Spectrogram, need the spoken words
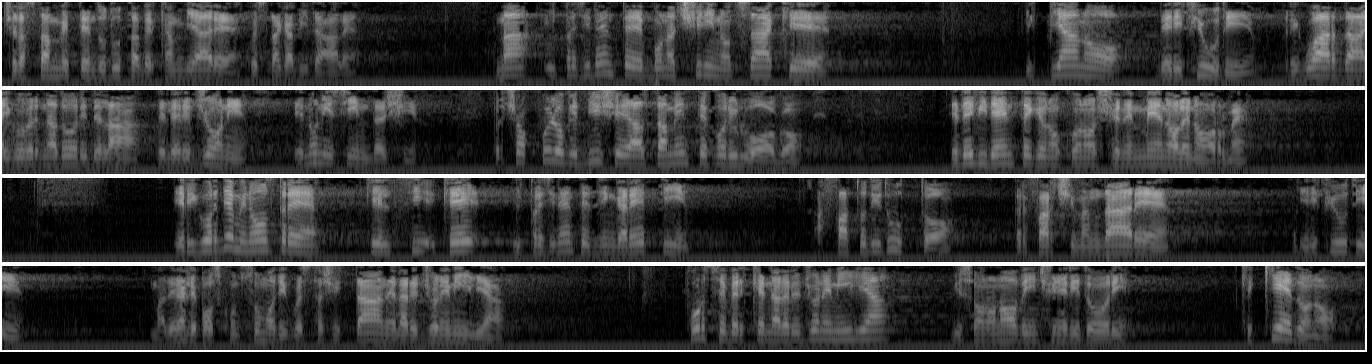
ce la sta mettendo tutta per cambiare questa capitale. Ma il Presidente Bonaccini non sa che il piano dei rifiuti riguarda i governatori della, delle regioni e non i sindaci, perciò quello che dice è altamente fuori luogo ed è evidente che non conosce nemmeno le norme. E ricordiamo inoltre che il, che il Presidente Zingaretti ha fatto di tutto per farci mandare i rifiuti materiale post consumo di questa città nella regione Emilia, forse perché nella regione Emilia vi sono nove inceneritori che chiedono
